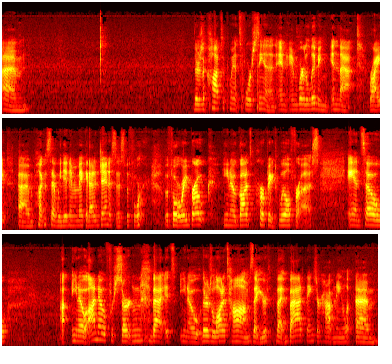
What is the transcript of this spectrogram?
um there's a consequence for sin and, and we're living in that, right? Um, like I said, we didn't even make it out of Genesis before before we broke, you know, God's perfect will for us. And so you know, I know for certain that it's, you know, there's a lot of times that you're, that bad things are happening, um,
